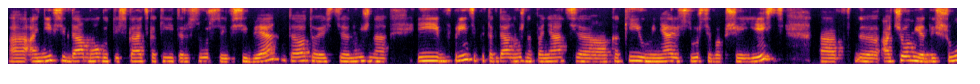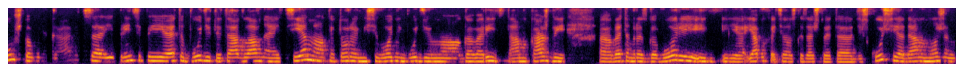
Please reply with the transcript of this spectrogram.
а, они всегда могут искать какие-то ресурсы в себе, да, то есть нужно, и в принципе тогда нужно понять, а, какие у меня ресурсы вообще есть, а, э, о чем я дышу, что мне нравится, и в принципе это будет, это главная тема, о которой мы сегодня будем говорить, да, мы каждый в этом разговоре, или я бы хотела сказать, что это дискуссия, да, мы можем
